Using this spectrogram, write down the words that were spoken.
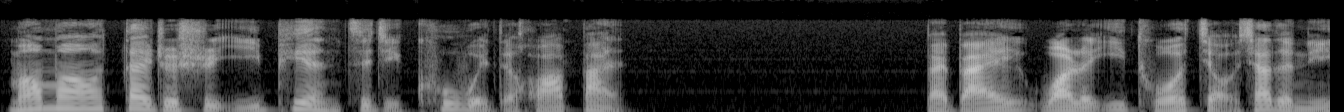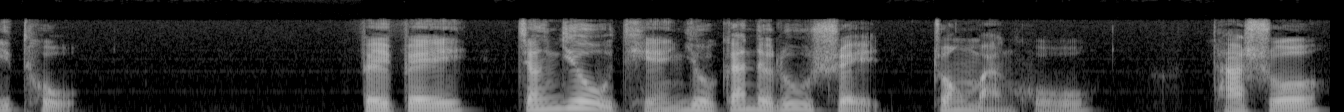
毛毛带着是一片自己枯萎的花瓣。白白挖了一坨脚下的泥土，菲菲将又甜又干的露水装满壶。她说：“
